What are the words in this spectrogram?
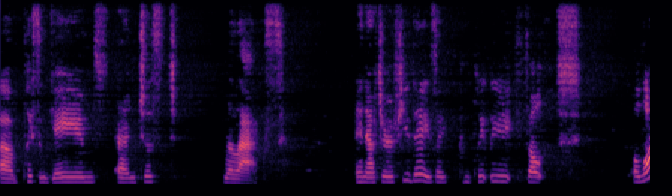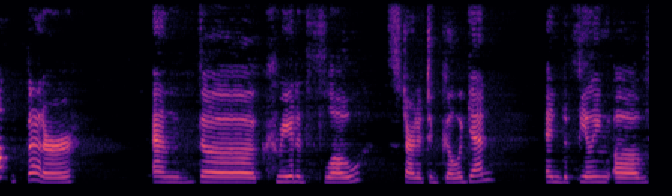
uh, play some games, and just relax. And after a few days, I completely felt a lot better, and the created flow started to go again. And the feeling of,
